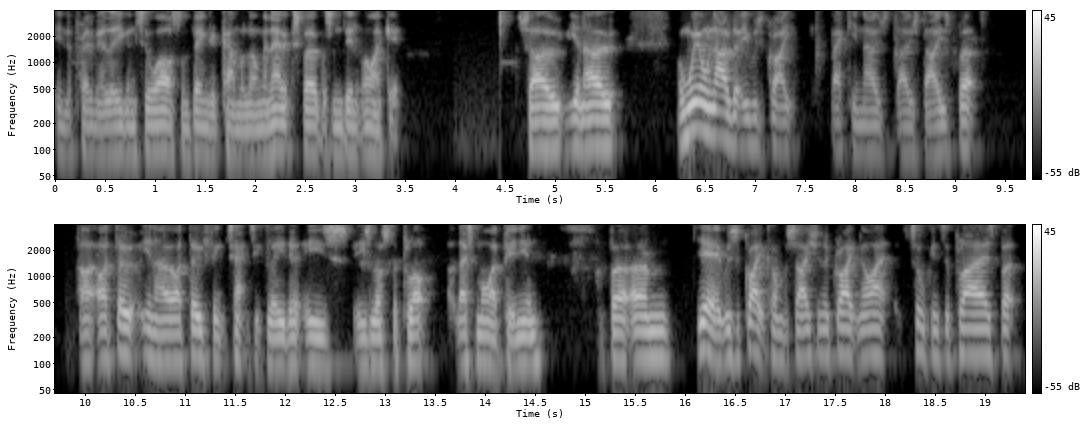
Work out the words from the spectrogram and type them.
in the Premier League until Arsene Wenger come along and Alex Ferguson didn't like it. So you know, and we all know that he was great back in those those days, but I, I do, you know, I do think tactically that he's he's lost the plot. That's my opinion. But um, yeah, it was a great conversation, a great night, talking to players. But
